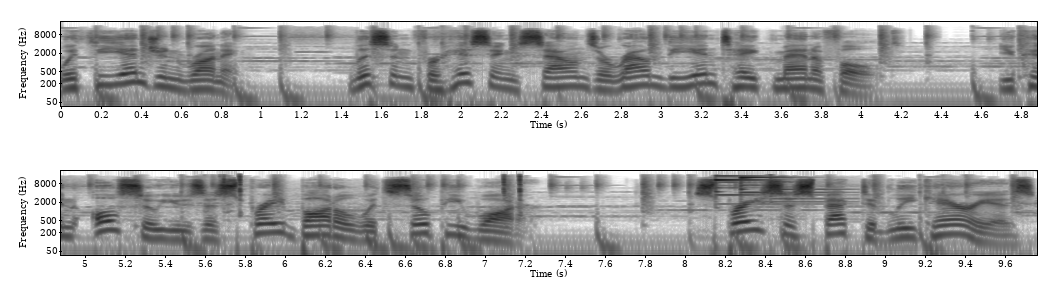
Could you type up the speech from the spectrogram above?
With the engine running, listen for hissing sounds around the intake manifold. You can also use a spray bottle with soapy water. Spray suspected leak areas,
